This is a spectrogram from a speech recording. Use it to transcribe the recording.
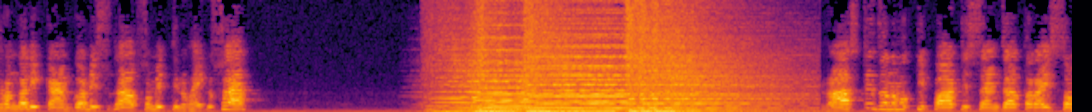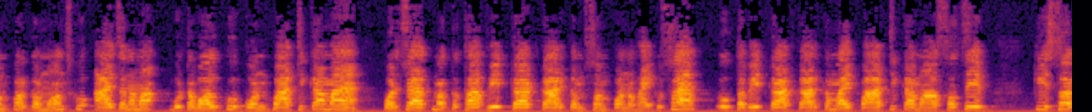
ढंगले काम गर्ने सुझाव समेत दिनुभएको छ। राष्ट्रिय जनमुक्ति पार्टी स्याङ्जा तराई सम्पर्क मञ्चको आयोजनामा बुटबलको वनवाटिकामा परिचयात्मक तथा भेटघाट कार्यक्रम सम्पन्न भएको छ। उक्त भेटघाट कार्यक्रमलाई पार्टीका महासचिव केशर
